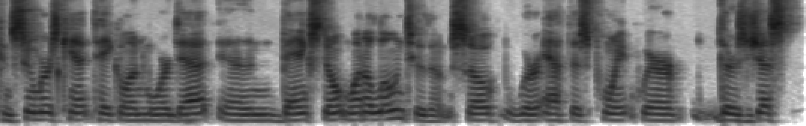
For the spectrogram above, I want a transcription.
Consumers can't take on more debt and banks don't want to loan to them. So we're at this point where there's just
